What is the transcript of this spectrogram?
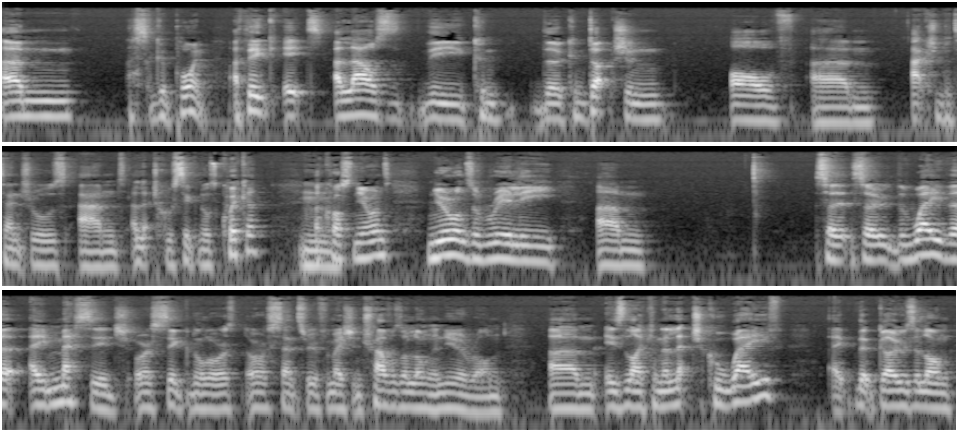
Um, that's a good point. I think it allows the con- the conduction of um, action potentials and electrical signals quicker Mm. across neurons. Neurons are really um, so so the way that a message or a signal or a, or a sensory information travels along a neuron um, is like an electrical wave. uh, that goes along,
